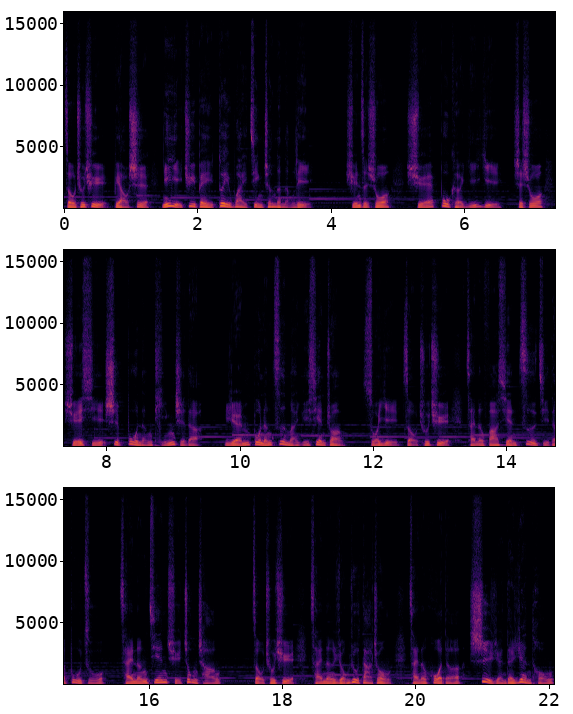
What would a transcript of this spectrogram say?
走出去表示你已具备对外竞争的能力。荀子说：“学不可已矣”，是说学习是不能停止的。人不能自满于现状，所以走出去才能发现自己的不足，才能兼取众长。走出去才能融入大众，才能获得世人的认同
